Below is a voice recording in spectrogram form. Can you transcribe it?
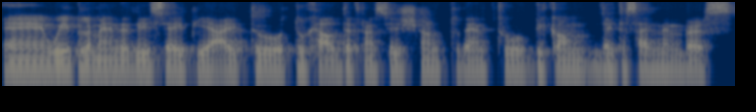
And we implemented this API to, to help the transition to them to become DataCite members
